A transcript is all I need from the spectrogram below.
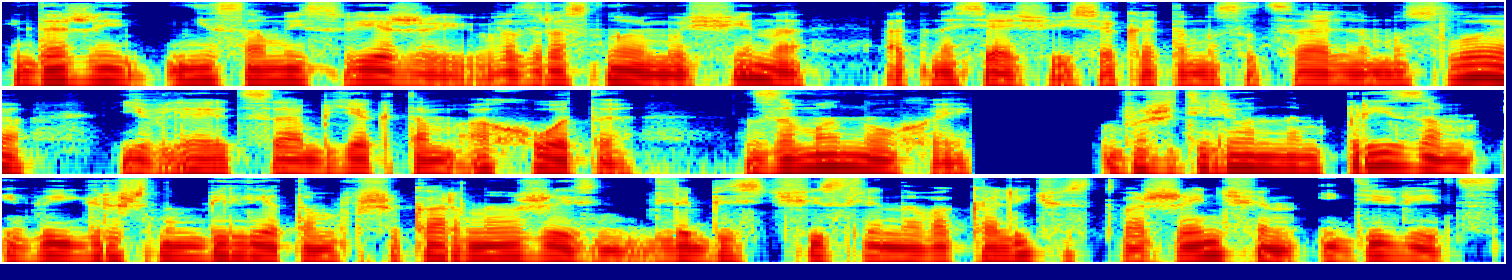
И даже не самый свежий возрастной мужчина относящийся к этому социальному слою, является объектом охоты, заманухой, вожделенным призом и выигрышным билетом в шикарную жизнь для бесчисленного количества женщин и девиц.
